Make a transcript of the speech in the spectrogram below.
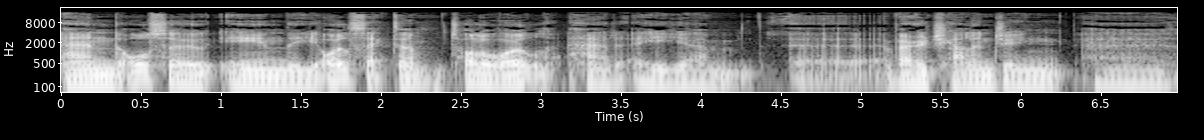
And also in the oil sector, Tullow Oil had a, um, a very challenging uh,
